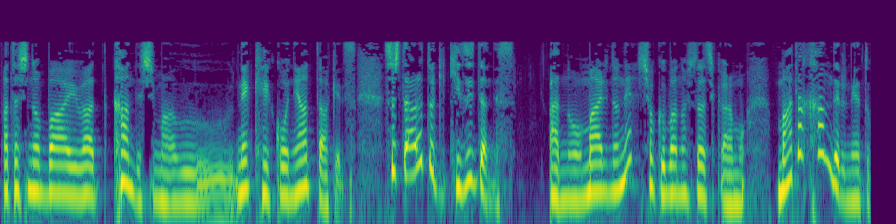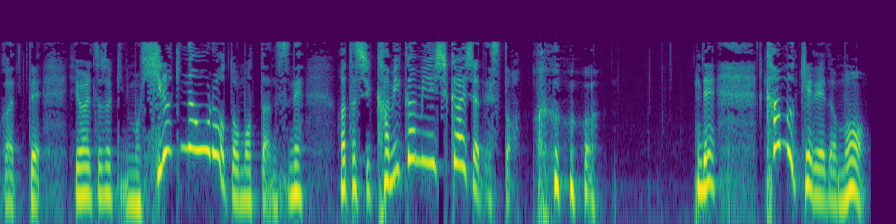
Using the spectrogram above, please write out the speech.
私の場合は噛んでしまうね、傾向にあったわけです。そしてある時気づいたんです。あの、周りのね、職場の人たちからも、まだ噛んでるねとかって言われた時にもう開き直ろうと思ったんですね。私、噛み噛み司会者ですと。で、噛むけれども、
